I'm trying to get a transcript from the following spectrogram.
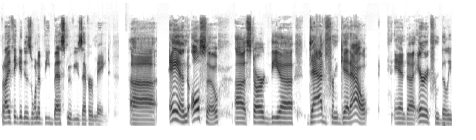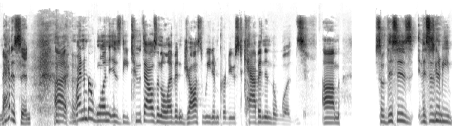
but I think it is one of the best movies ever made. Uh, and also uh, starred the uh, dad from Get Out and uh, Eric from Billy Madison. Uh, my number one is the 2011 Joss Whedon produced Cabin in the Woods. Um, so this is this is going to be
